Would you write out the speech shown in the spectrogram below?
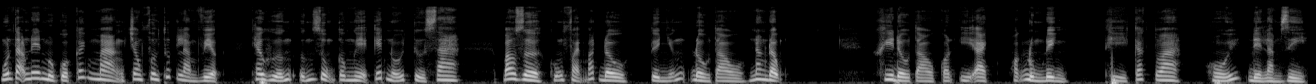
muốn tạo nên một cuộc cách mạng trong phương thức làm việc theo hướng ứng dụng công nghệ kết nối từ xa, bao giờ cũng phải bắt đầu từ những đầu tàu năng động. Khi đầu tàu còn y ạch hoặc đùng đỉnh, thì các toa hối để làm gì?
